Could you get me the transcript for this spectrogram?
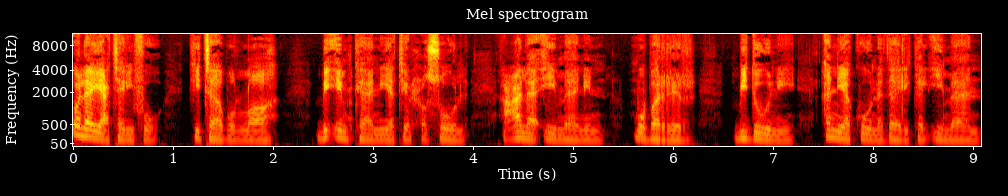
ولا يعترف كتاب الله بإمكانية الحصول على إيمان مبرر بدون أن يكون ذلك الإيمان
